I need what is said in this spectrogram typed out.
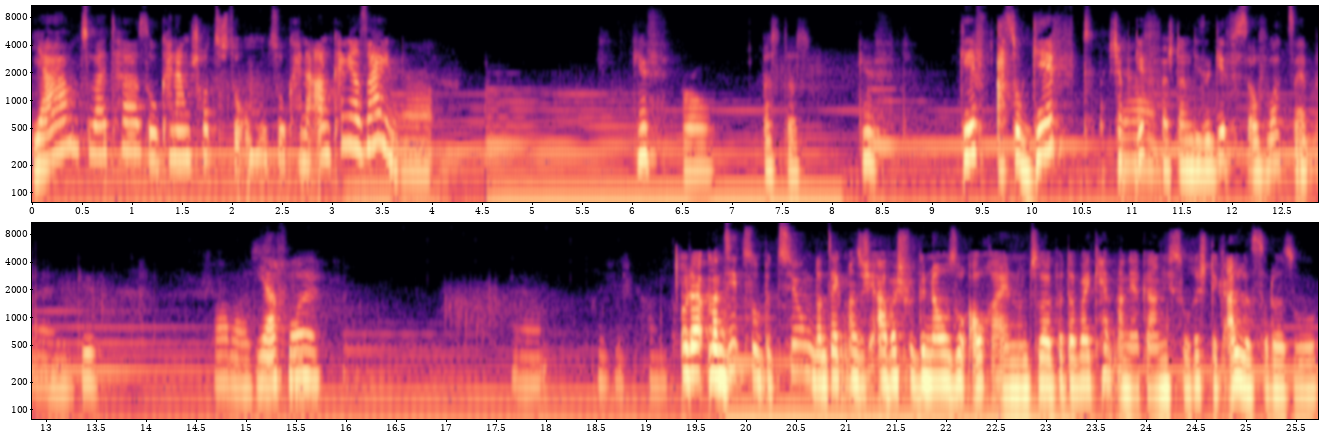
ja und so weiter, so, keine Ahnung, schaut sich so um und so, keine Ahnung, kann ja sein. Ja. Gift, Bro. Was ist das? Gift. Gift? Ach so, Gift. Ich habe Ja. Gift verstanden, diese Gifts auf WhatsApp. Nein, Gift. War das? Ja, voll. Ja, richtig krank. Oder man sieht so Beziehungen, dann denkt man sich, aber ich will genau so auch einen und so, aber dabei kennt man ja gar nicht so richtig alles oder so.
